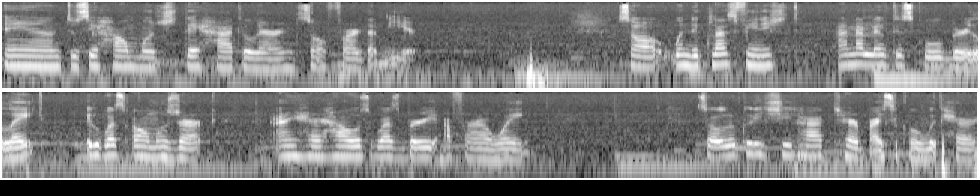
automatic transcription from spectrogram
and to see how much they had learned so far that year. So when the class finished, Ana left the school very late. It was almost dark, and her house was very far away. So luckily she had her bicycle with her.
